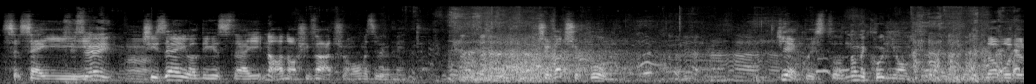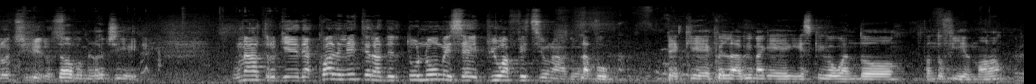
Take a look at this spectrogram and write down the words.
Se sei... Ci sei? Ah. Ci sei vuol dire che stai... No, no, ci faccio, come si permette? ci faccio come? Chi è questo? Nome e cognome. Dopo te lo giro. Dopo me lo giri. Un altro chiede a quale lettera del tuo nome sei più affezionato? La V, perché è quella prima che, che scrivo quando, quando firmo, no?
